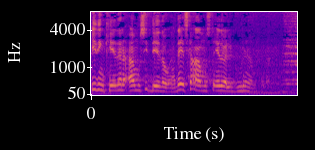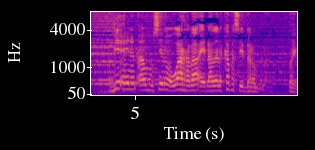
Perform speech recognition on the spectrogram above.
Idinkeedana aamusideeda wa hadday iska aamusto iyada waa la guurinaa haddii aynan aamusinoo waa rabaa ay dhahdana kaba sii daran banaan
